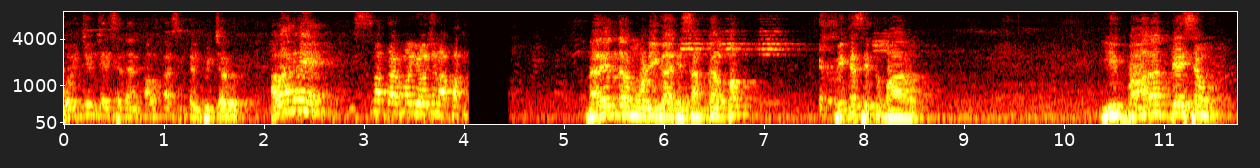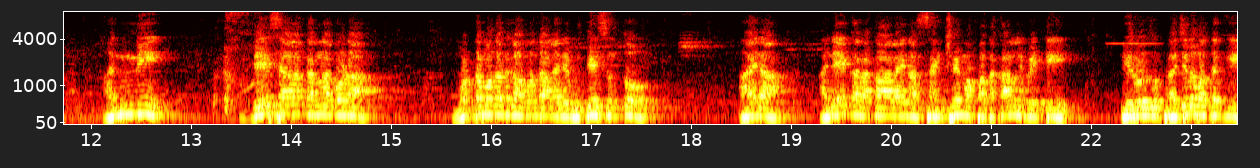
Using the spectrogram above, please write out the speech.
వైద్యం చేసేదానికి అవకాశం కల్పించాడు. అలాగనే విశ్వకర్మ యోజన పథకం. నరేంద్ర మోడీ గారి సంకల్పం వికసిత్ భారత్. ఈ భారతదేశం అన్ని దేశాల కన్నా కూడా మొట్టమొదటిగా ఉండాలనే ఉద్దేశంతో ఆయన అనేక రకాలైన సంక్షేమ పథకాలను పెట్టి ఈరోజు ప్రజల వద్దకి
